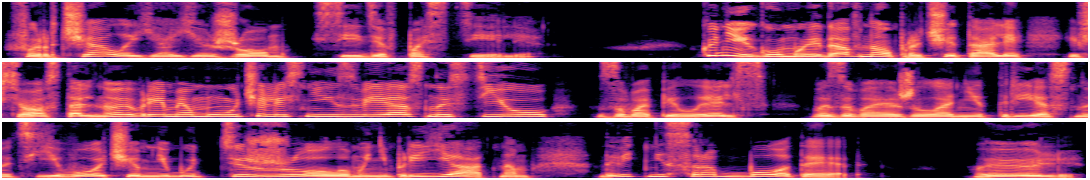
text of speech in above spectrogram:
Фырчала я ежом, сидя в постели. «Книгу мы давно прочитали, и все остальное время мучились неизвестностью», — завопил Эльс, вызывая желание треснуть его чем-нибудь тяжелым и неприятным, да ведь не сработает. «Элли,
